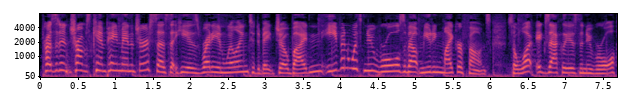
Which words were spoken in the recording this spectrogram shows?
President Trump's campaign manager says that he is ready and willing to debate Joe Biden, even with new rules about muting microphones. So, what exactly is the new rule?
